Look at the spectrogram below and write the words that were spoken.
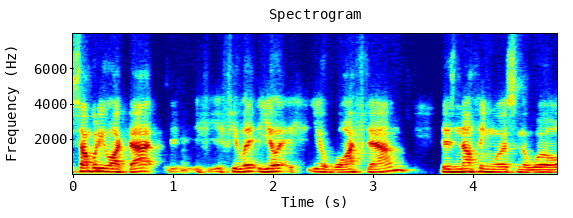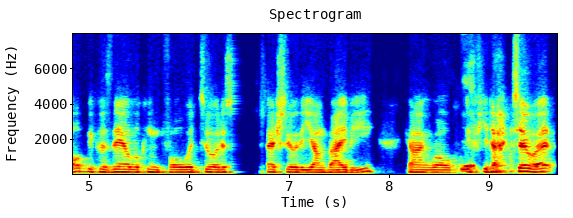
somebody like that, if, if you, let, you let your wife down, there's nothing worse in the world because they're looking forward to it, especially with a young baby going, well, yeah. if you don't do it,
